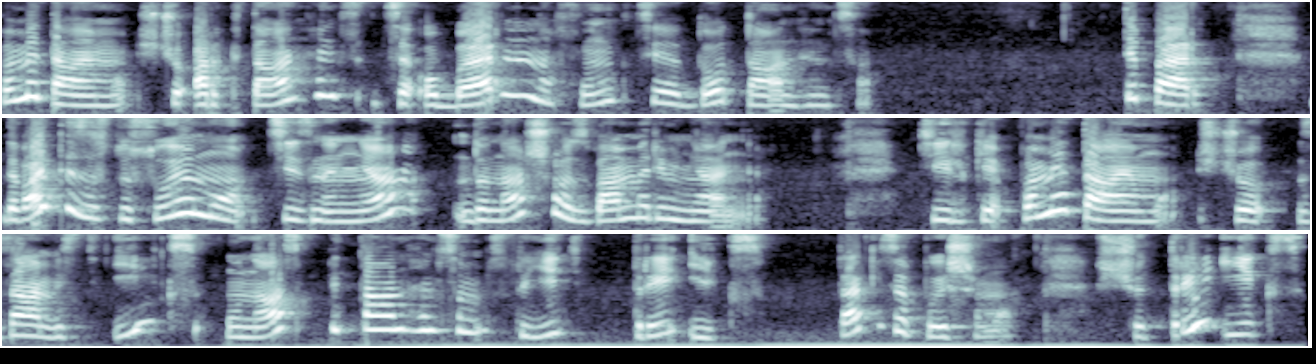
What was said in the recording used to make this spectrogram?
Пам'ятаємо, що арктангенс це обернена функція до тангенса. Тепер давайте застосуємо ці знання до нашого з вами рівняння. Тільки пам'ятаємо, що замість х у нас під тангенсом стоїть 3х. Так і запишемо, що 3х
